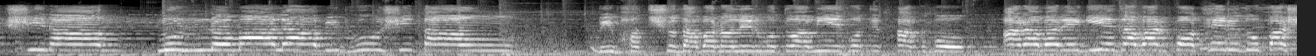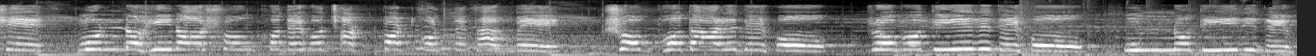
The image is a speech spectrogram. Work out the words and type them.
দক্ষিণাং মুন্ডমালা বিভূষিতাং। বিভৎস দাবানলের মতো আমি এগোতে থাকব, আর আবার এগিয়ে যাবার পথের দুপাশে মুন্ডহীন অসংখ্য দেহ ছটপট করতে থাকবে। সভ্যতার দেহ, প্রগতির দেহ, উন্নতির দেহ,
